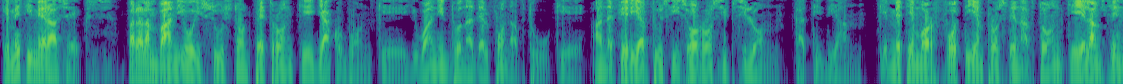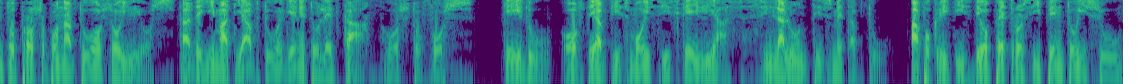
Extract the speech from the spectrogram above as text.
Και μεθημέρα σεξ, παραλαμβάνει ο Ιησούς τον Πέτρον και Ιάκωβον και Ιωάννην τον αδελφόν αυτού και αναφέρει αυτούς εις όρος υψηλών κατηδιάν. Και μετεμορφώτη εμπροσθεν αυτόν και έλαμψεν το πρόσωπον αυτού ως ο ήλιος, τα δε γημάτια αυτού εγένετο λευκά ως το φως. Και ειδού, όφτε αυτής Μωυσής και Ηλίας συνλαλούντις μετ' αυτού. Αποκριτής δε ο Πέτρος είπεν το Ιησού,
